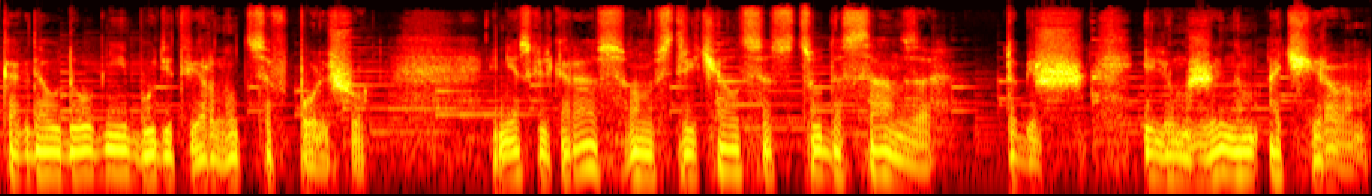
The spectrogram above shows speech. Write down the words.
когда удобнее будет вернуться в Польшу. Несколько раз он встречался с Цуда Санза, то бишь Илюмжином Ачировым.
